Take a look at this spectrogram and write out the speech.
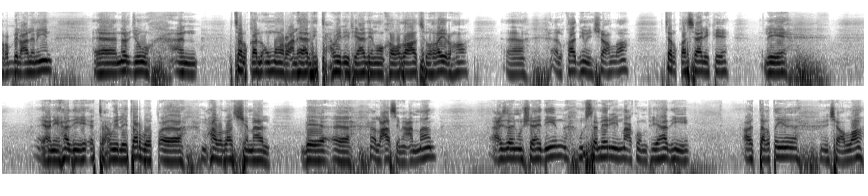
رب العالمين. نرجو أن تبقى الأمور على هذه التحويلة في هذه المنخفضات وغيرها. آه، القادم إن شاء الله تبقى سالكة ل يعني هذه التحويلة تربط آه، محافظات الشمال بالعاصمة عمان. أعزائي المشاهدين مستمرين معكم في هذه التغطية إن شاء الله.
